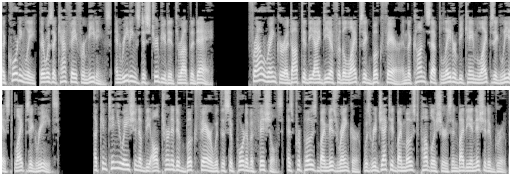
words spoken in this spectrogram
Accordingly, there was a café for meetings, and readings distributed throughout the day. Frau Renker adopted the idea for the Leipzig Book Fair and the concept later became Leipzig liest Leipzig reads. A continuation of the alternative book fair with the support of officials, as proposed by Ms. Renker, was rejected by most publishers and by the initiative group.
